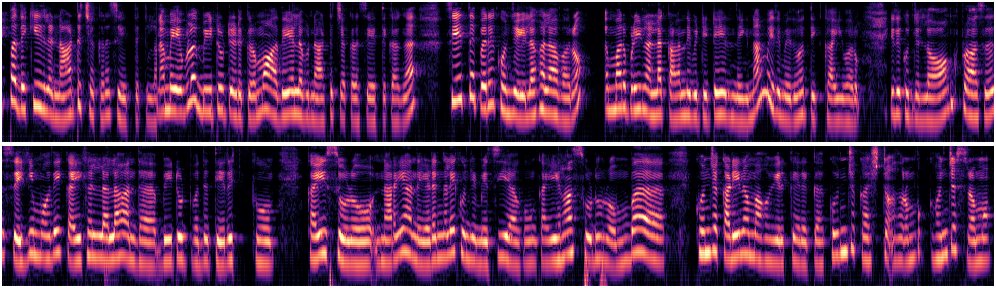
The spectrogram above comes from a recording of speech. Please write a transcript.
இப்போதைக்கு இதில் நாட்டு சக்கரை சேர்த்துக்கலாம். நம்ம எவ்வளோ பீட்ரூட் எடுக்கிறோமோ அதே அளவு நாட்டு சக்கரை சேர்த்துக்கோங்க. சேர்த்த பிறகு கொஞ்சம் இலகலாக வரும். மறுபடியும் நல்லா கலந்து விட்டுட்டே இருந்தீங்கன்னா இது மெதுவாக திக்காகி வரும். இது கொஞ்சம் லாங் ப்ராசஸ் செய்யும் போதே கைகள்லலாம் அந்த பீட்ரூட் வந்து தெரிக்கும் கை சுடும். நிறைய அந்த இடங்களே கொஞ்சம் மெஸ்ஸியாகும் கையெல்லாம் சுடும். ரொம்ப கொஞ்சம் கடினமாகவும் இருக்க இருக்க. கொஞ்சம் கஷ்டம். ரொம்ப கொஞ்சம் சிரமம்.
